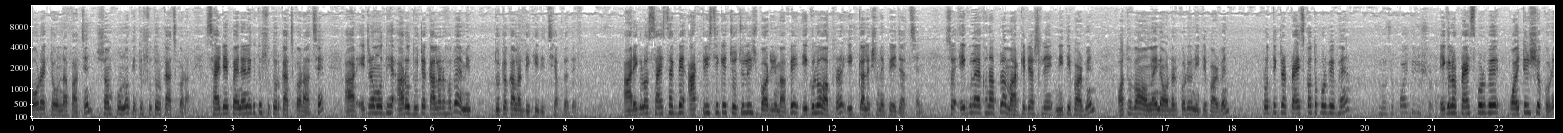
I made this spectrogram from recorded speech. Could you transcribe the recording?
বড় একটা ওড়না পাচ্ছেন, সম্পূর্ণ কিন্তু সুতোর কাজ করা। সাইডের প্যানেলে কিন্তু সুতোর কাজ করা আছে। আর এটার মধ্যে আরও দুটো কালার হবে, আমি দুটো কালার দেখিয়ে দিচ্ছি আপনাদের। আর এগুলো সাইজ থাকবে আটত্রিশ থেকে চৌচল্লিশ বডির মাপে। এগুলো আপনারা ঈদ কালেকশনে পেয়ে যাচ্ছেন। সো এগুলো এখন আপনারা মার্কেটে আসলে নিতে পারবেন অথবা অনলাইনে অর্ডার করেও নিতে পারবেন। প্রত্যেকটার প্রাইস কত পড়বে ভাইয়া? পঁয়ত্রিশশো এগুলোর প্রাইস পড়বে পঁয়ত্রিশশো করে।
